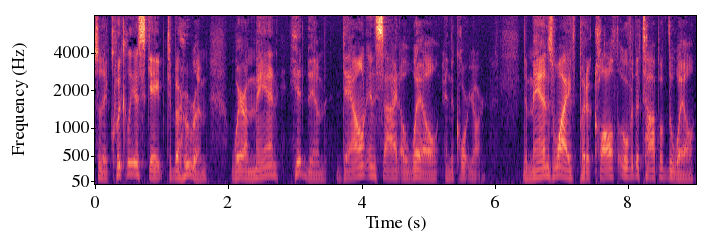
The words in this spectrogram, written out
So they quickly escaped to Bahurim, where a man hid them down inside a well in the courtyard. The man's wife put a cloth over the top of the well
